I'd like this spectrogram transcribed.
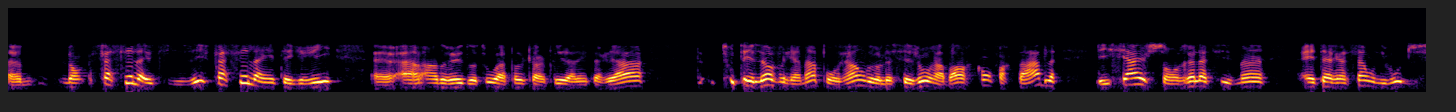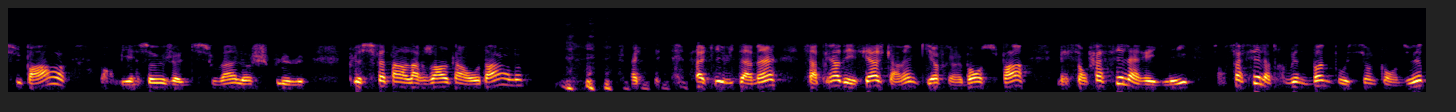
Euh, donc, facile à utiliser, facile à intégrer euh, à Android Auto, Apple CarPlay à l'intérieur. Tout est là vraiment pour rendre le séjour à bord confortable. Les sièges sont relativement intéressants au niveau du support. Bon, bien sûr, je le dis souvent, là, je suis plus, plus fait en largeur qu'en hauteur. Là. fait qu'évidemment, ça prend des sièges quand même qui offrent un bon support, mais sont faciles à régler, sont faciles à trouver une bonne position de conduite.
